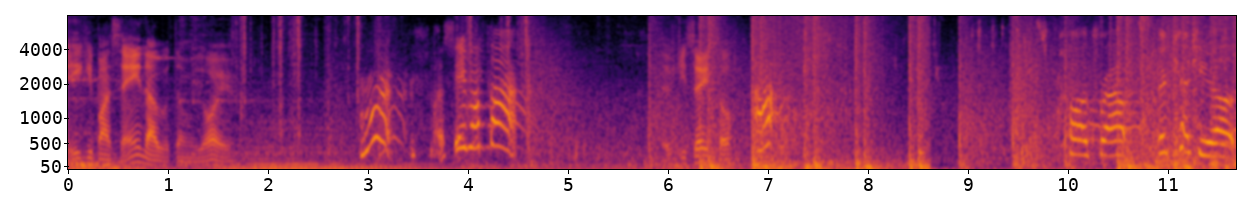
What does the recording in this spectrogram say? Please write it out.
You keep on saying that, but then we are. Alright, let's see about that. If you say so. Ah. Oh crap, they're catching up.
